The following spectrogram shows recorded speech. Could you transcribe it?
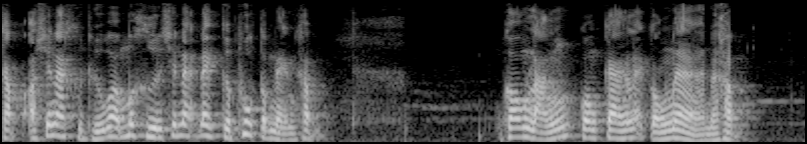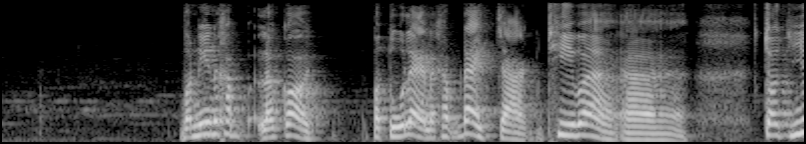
กับเอาชนะคือถือว่าเมื่อคืนชนะได้เกือบทุกตำแหน่งครับกองหลังกองกลางและกองหน้านะครับ วันนี้นะครับแล้วก็ ประตูแรกนะครับ ได้จากที่ว่าอจอร์จิโย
